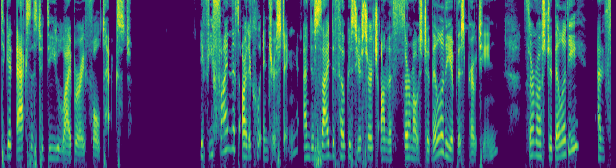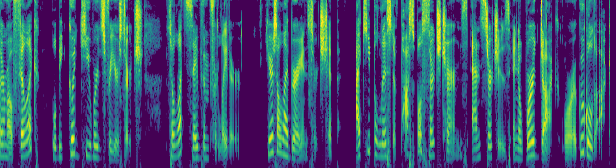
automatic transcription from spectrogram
to get access to DU Library full text. If you find this article interesting and decide to focus your search on the thermostability of this protein, thermostability and thermophilic will be good keywords for your search, so let's save them for later. Here's a librarian search tip. I keep a list of possible search terms and searches in a Word doc or a Google Doc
